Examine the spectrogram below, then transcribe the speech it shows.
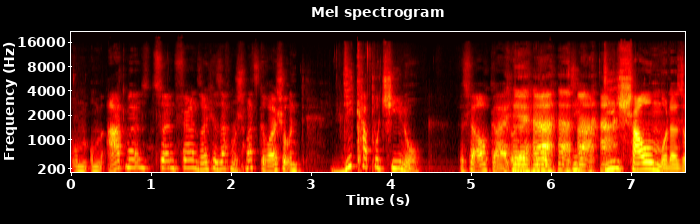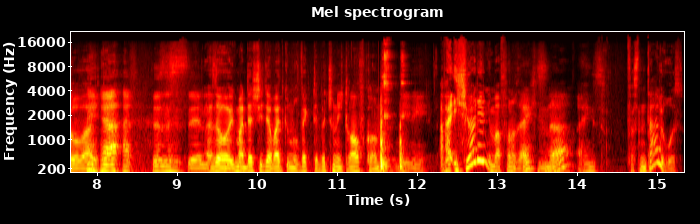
um, um Atmen zu entfernen, solche Sachen, Schmatzgeräusche und die Cappuccino. Das wäre auch geil. Oder, ja. die, die, Schaum oder sowas. Ja, das ist sehr lustig. Also, ich meine, der steht ja weit genug weg, der wird schon nicht draufkommen. Nee, nee. Aber ich höre den immer von rechts, mhm. ne? Was ist denn da los?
